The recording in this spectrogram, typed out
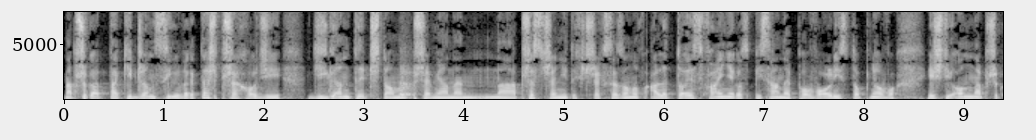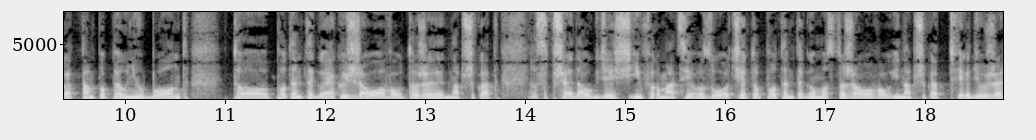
Na przykład taki John Silver też przechodzi gigantyczną przemianę na przestrzeni tych trzech sezonów, ale to jest fajnie rozpisane, powoli, stopniowo. Jeśli on na przykład tam popełnił błąd, to potem tego jakoś żałował. To, że na przykład sprzedał gdzieś informacje o złocie, to potem tego mocno żałował i na przykład twierdził, że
